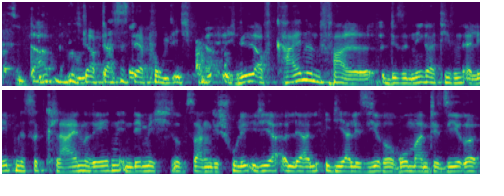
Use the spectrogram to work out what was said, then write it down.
Also da, ich glaube, das ist der Punkt. Ich, ich will auf keinen Fall diese negativen Erlebnisse kleinreden, indem ich sozusagen die Schule idealisiere, romantisiere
